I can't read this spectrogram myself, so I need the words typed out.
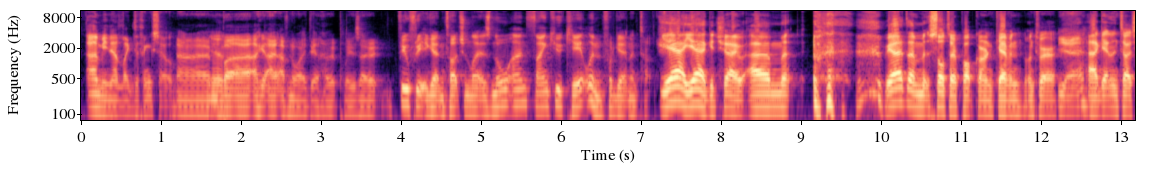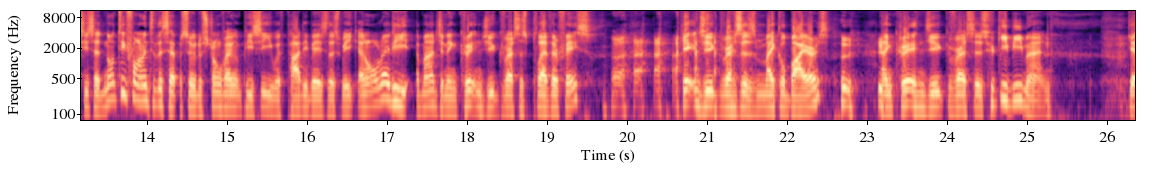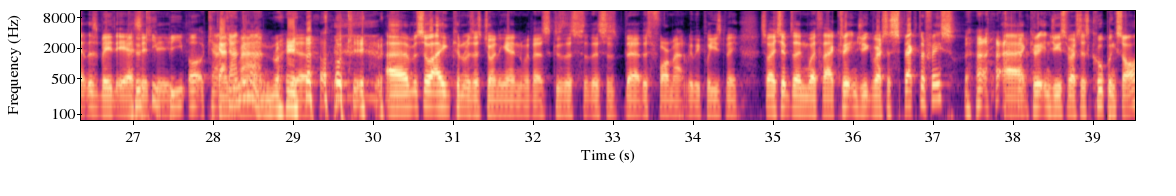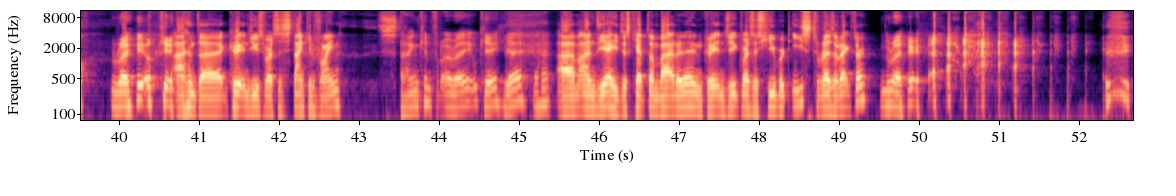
I mean, I'd like to think so. Um, Yeah. But I, I, I have no idea how it plays out. Feel free to get in touch and let us know. And thank you, Caitlin, for getting in touch. yeah, yeah, good show. Um, we had um, Salter Popcorn, Kevin, on Twitter. Yeah. Uh, getting in touch. He said, Not too far into this episode of Strong Violent PC with Paddy Bays this week, and already imagining Creighton Duke versus Pleatherface, Creighton Duke versus Michael Byers, and Creighton Duke versus Hooky B Man. Get this made ASAP. Hooky beep. Oh, ca- Candyman, Candyman, right? yeah. okay. Um, so I couldn't resist joining in with this because this this is uh, this format really pleased me. So I chipped in with uh, Creighton Duke versus Spectreface, uh, Creighton Juice versus Coping Saw, Right. Okay. and uh, Creighton Juice versus Stankin' Frine. Stankin' for right. Okay. Yeah. uh-huh. Um, and yeah, he just kept on battering in. Creighton Duke versus Hubert East, Resurrector. Right.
